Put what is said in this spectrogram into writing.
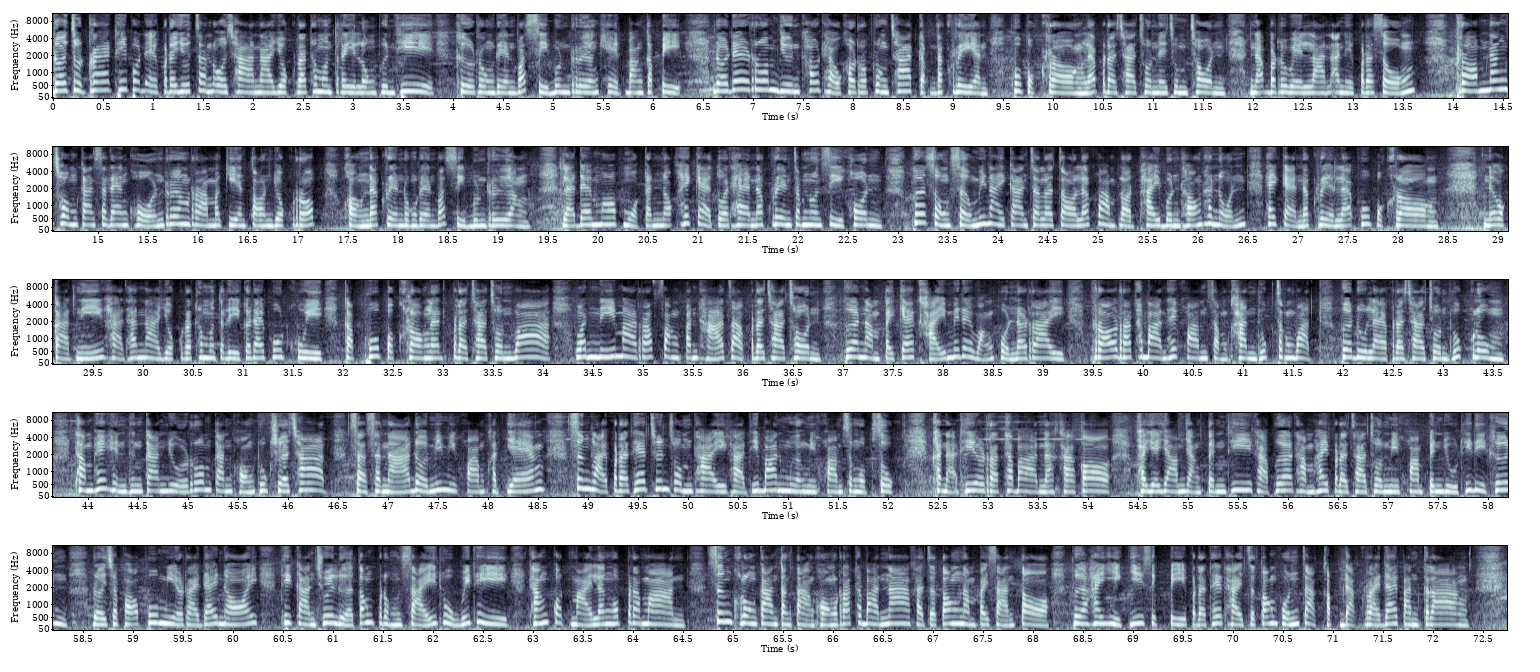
โดยจุดแรกที่พลเอกประยุทธ์จันโอชานายกรัฐมนตรีลงพื้นที่ คือโรงเรียนวัดศรีบุญเรืองเขตบางกะปิ โดยได้ร่วมยืนเข้าแถวเคารพธงชาติกับนักเรียน ผู้ปกครองและประชาชนในชุมชน ณบริเวณลานอเนกประสงค์ พร้อมนั่งชมการแสดงโขนเรื่องรามเกียรติ์ตอนยกรบ ของนักเรียนโรงเรียนวัดศรีบุญเรือง และได้มอบหมวกกันน็อกให้แก่ตัวแทนนักเรียนจำนวน 4 คน เพื่อส่งเสริมวินัยการจราจรและความปลอดภัยบนท้องถนน ให้แก่นักเรียนและผู้ปกครอง ในโอกาสนี้ค่ะท่านนายกรัฐมนตรีก็ได้พูดคุยกับผู้ปกครองและประชาชนว่า วันนี้มารับฟังปัญหาจากประชาชน เพื่อนำไปแก้ไขไม่ได้หวังผลอะไร เพราะรัฐบาลให้ความสำคัญทุกจังหวัด เพื่อดูแลประชาชนทุกกลุ่มทำให้เห็นถึงการอยู่ร่วมกันของทุกเชื้อชาติ ศาสนาโดยไม่มีความขัดแย้ง ซึ่งหลายประเทศชื่นชมไทยค่ะ ที่บ้านเมืองมีความสงบสุข ขณะที่รัฐบาลนะคะก็พยายามอย่างเต็มที่ค่ะ เพื่อทำให้ประชาชนมีความเป็นอยู่ที่ดีขึ้น โดยเฉพาะผู้มีรายได้ได้น้อย ที่การช่วยเหลือต้องโปร่งใสถูกวิธี ทั้งกฎหมายและงบประมาณ ซึ่งโครงการต่างๆ ของรัฐบาลหน้าค่ะ จะต้องนำไปสารต่อ เพื่อให้อีก 20 ปี ประเทศไทยจะต้องพ้นจากกับดักรายได้ปานกลาง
